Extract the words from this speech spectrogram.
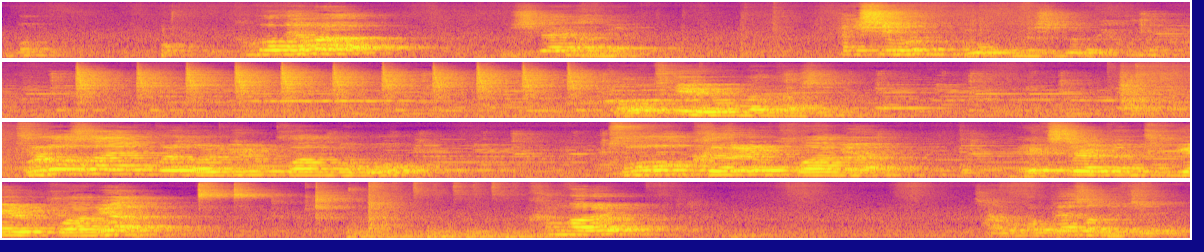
한번, 한번 해봐. 시간이 나면. 핵심은 이 공식을 외우는 거야. 자, 어떻게 외운다는 다시? 둘러싸인 부분의 넓이를 구하는 거고 두 근을 구하면 x절편 두 개를 구하면 큰걸 작은 거 빼서 몇 제곱?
